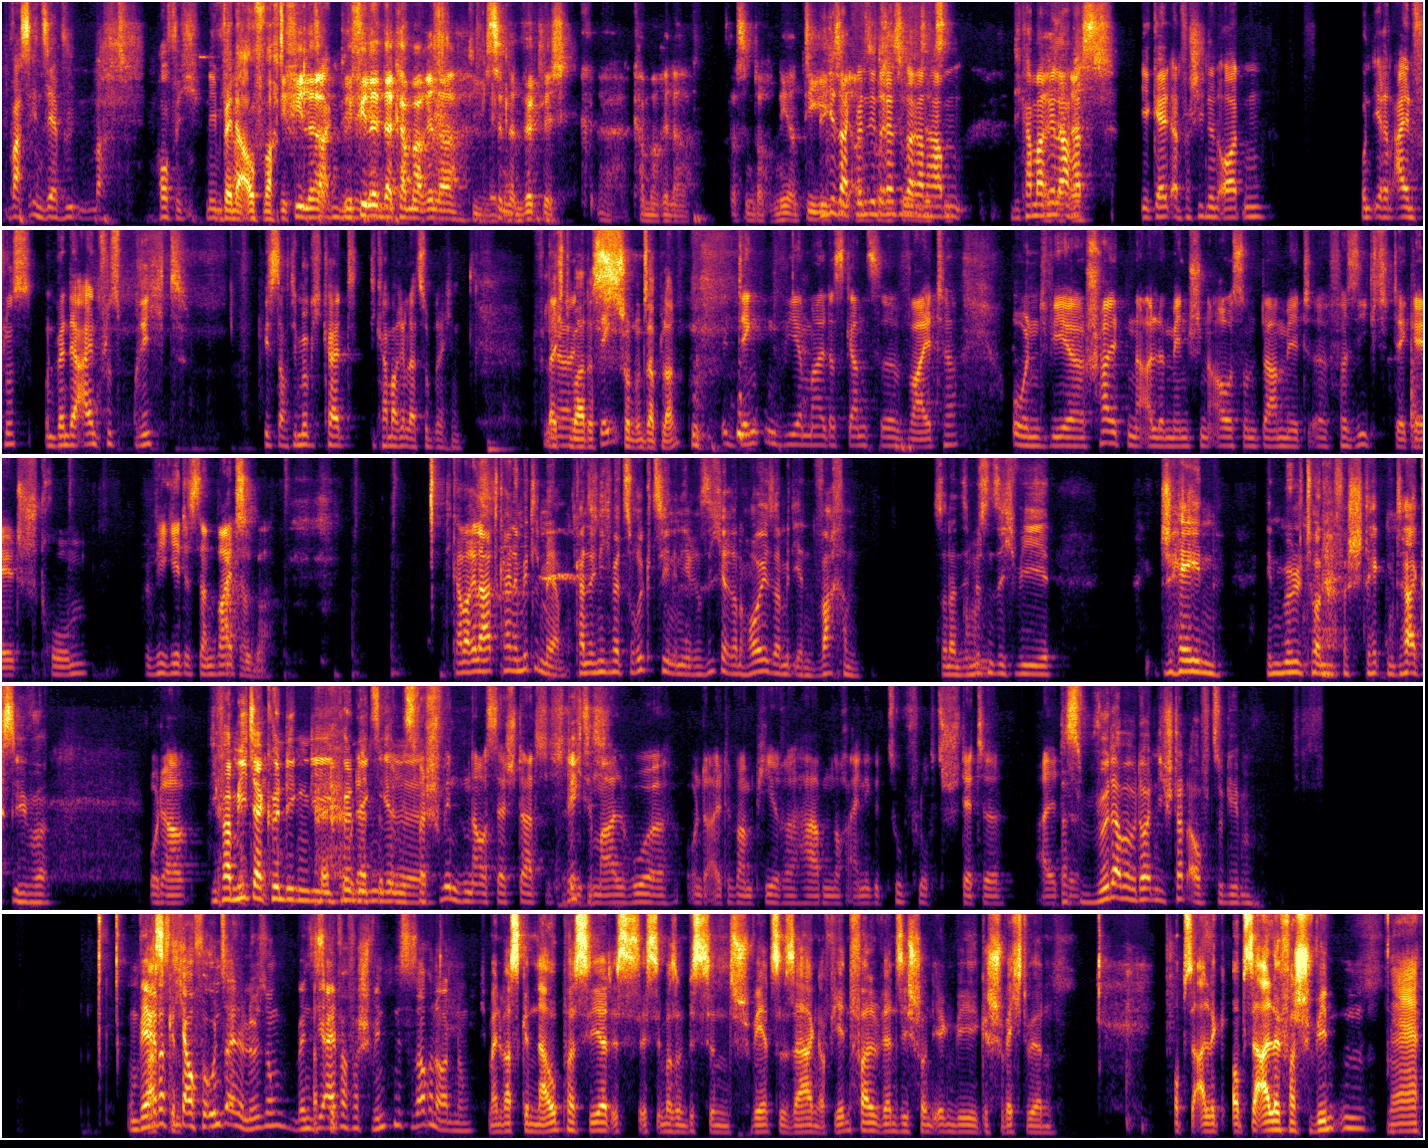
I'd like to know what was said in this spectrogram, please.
Was ihn sehr wütend macht. Hoffe ich. Nehme ich Wenn er an. aufwacht. Wie viele, wie viele in der. Camarilla Die sind dann wirklich äh, Camarilla? Das sind doch näher die. Wie gesagt, die wenn Sie Interesse daran sitzen. haben, die Camarilla hat ihr Geld an verschiedenen Orten und ihren Einfluss. Und wenn der Einfluss bricht, ist auch die Möglichkeit, die Camarilla zu brechen. Vielleicht Ja, war das denk- schon unser Plan. denken wir mal das Ganze weiter und wir schalten alle Menschen aus und damit äh, versiegt der Geldstrom. Wie geht es dann weiter? Tagsüber. Camarilla hat keine Mittel mehr, kann sich nicht mehr zurückziehen in ihre sicheren Häuser mit ihren Wachen, sondern sie Oh. müssen sich wie Jane in Mülltonnen verstecken tagsüber. Oder, Die Vermieter kündigen die oder kündigen zumindest ihre, verschwinden aus der Stadt. Ich Richtig. denke mal, hohe und alte Vampire haben noch einige Zufluchtsstätte alte. Das würde aber bedeuten, die Stadt aufzugeben. Und wäre Was das nicht auch für uns eine Lösung? Wenn sie einfach verschwinden, ist das auch in Ordnung. Ich meine, was genau passiert, ist, ist immer so ein bisschen schwer zu sagen. Auf jeden Fall werden sie schon irgendwie geschwächt werden. Ob sie alle, ob sie alle verschwinden, nee.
